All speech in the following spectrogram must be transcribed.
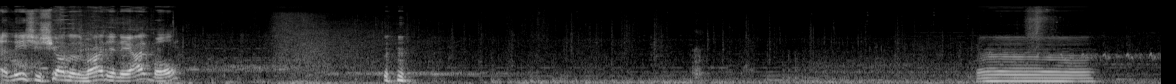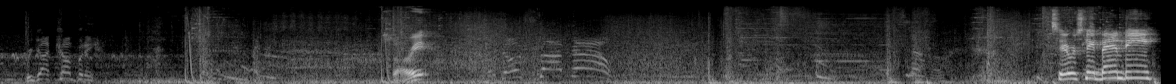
At least you shot it right in the eyeball. uh, We got company. sorry. Don't stop now. Seriously, Bambi?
